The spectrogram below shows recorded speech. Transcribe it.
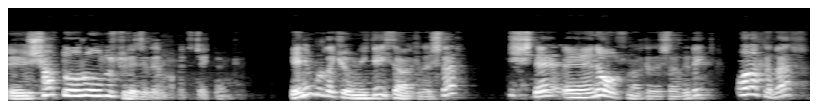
e, şart doğru olduğu sürece devam edecek döngü. Benim buradaki örnekte ise arkadaşlar işte e, ne olsun arkadaşlar dedik. 10'a kadar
